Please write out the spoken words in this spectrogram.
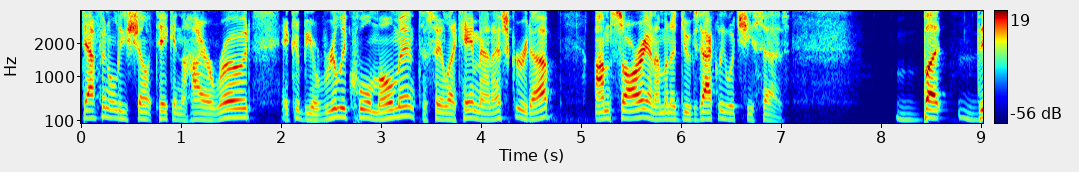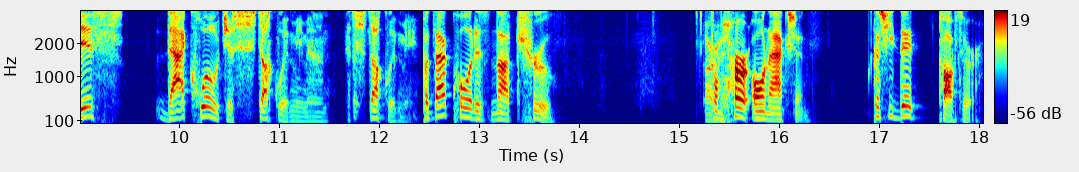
definitely show, taking the higher road. It could be a really cool moment to say like, "Hey, man, I screwed up. I'm sorry, and I'm going to do exactly what she says." But this that quote just stuck with me, man. It stuck with me. But that quote is not true from her own action, because she did talk to her,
